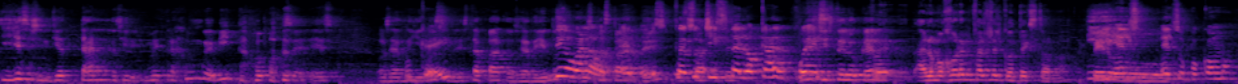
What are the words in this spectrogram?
Y ella se sentía tan así de, me trajo un huevito, o sea, es, o sea, riéndose de esta parte, o sea, riéndose Digo, de bueno, esta parte. eh, fue su chiste sí. local, pues. chiste local, A lo mejor le falta el contexto, ¿no? Y pero- él, él supo cómo.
